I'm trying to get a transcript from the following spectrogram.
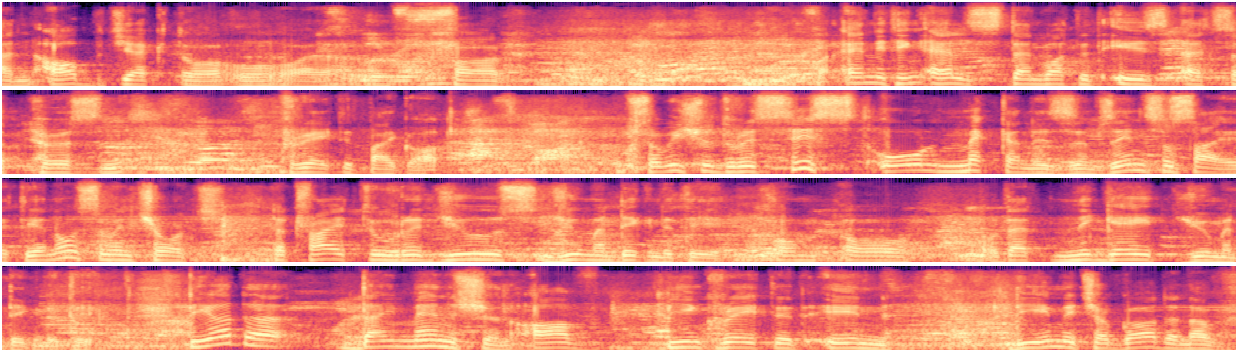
an object or, or for, for anything else than what it is as a person created by God. So we should resist all mechanisms in society and also in church that try to reduce human dignity or, or, or that negate human dignity. The other dimension of being created in the image of God and of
